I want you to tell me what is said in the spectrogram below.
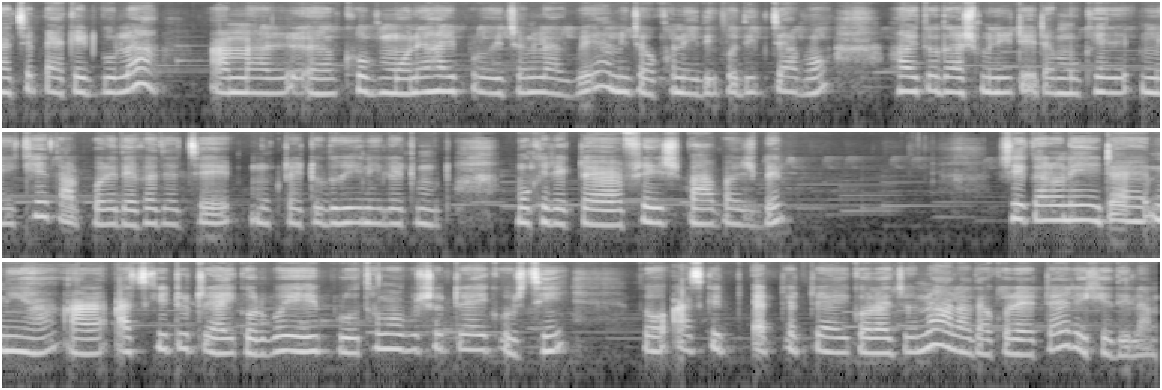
হচ্ছে প্যাকেটগুলা আমার খুব মনে হয় প্রয়োজন লাগবে। আমি যখন এদিক ওদিক যাব, হয়তো দশ মিনিট এটা মুখে মেখে তারপরে দেখা যাচ্ছে মুখটা একটু ধুয়ে নিলে একটু মুখের একটা ফ্রেশ ভাব আসবে। সে কারণে এটা নিয়া, আর আজকে একটু ট্রাই করব। এই প্রথম অবশ্য ট্রাই করছি, তো আজকে একটা ট্রাই করার জন্য আলাদা করে একটা রেখে দিলাম।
